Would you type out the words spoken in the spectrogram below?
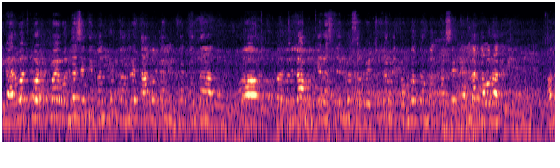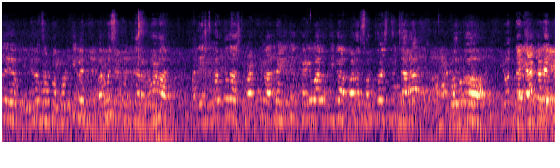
ಈಗ ಅರವತ್ತು ಕೋಟಿ ರೂಪಾಯಿ ಒಂದೇ ಸತಿ ಬಂದ್ಬಿಡ್ತು ಅಂದರೆ ತಾಲೂಕಲ್ಲಿ ಇರ್ತಕ್ಕಂಥ ಜಿಲ್ಲಾ ಮುಖ್ಯ ರಸ್ತೆಗಳು ಸ್ವಲ್ಪ ಹೆಚ್ಚು ಕಮ್ಮಿ ತೊಂಬತ್ತೊಂಬತ್ತು ಪರ್ಸೆಂಟ್ ಎಲ್ಲ ಕವರ್ ಆಗುತ್ತೆ ಅದು ಏನೋ ಸ್ವಲ್ಪ ಕೊಡ್ತೀವಿ ಅಂತ ಭರವಸೆ ಕೊಟ್ಟಿದ್ದಾರೆ, ನೋಡೋಣ. ಅದೆಷ್ಟು ಬರ್ತದೋ ಅಷ್ಟು ಮಾಡ್ತೀವಿ. ಆದರೆ ಇದು ಕೈವಾರದ ಈಗ ಭಾಳ ಸಂತೋಷದ ವಿಚಾರ. ಇವತ್ತು ಇವತ್ತು ನಾನು ಯಾಕಡೆ ಅಂತ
